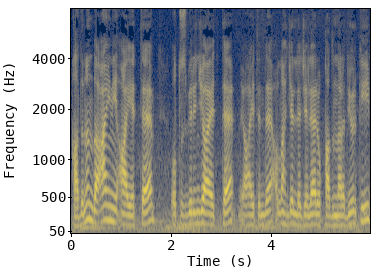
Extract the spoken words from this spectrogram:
kadının da aynı ayette 31. ayette ayetinde Allah Celle Celaluhu kadınlara diyor ki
